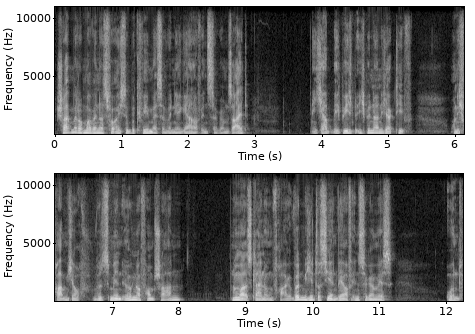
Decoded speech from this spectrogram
Schreibt mir doch mal, wenn das für euch so bequem ist und wenn ihr gerne auf Instagram seid. Ich, hab, ich, bin, ich bin da nicht aktiv. Und ich frage mich auch, würde es mir in irgendeiner Form schaden? Nur mal als kleine Umfrage. Würde mich interessieren, wer auf Instagram ist und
